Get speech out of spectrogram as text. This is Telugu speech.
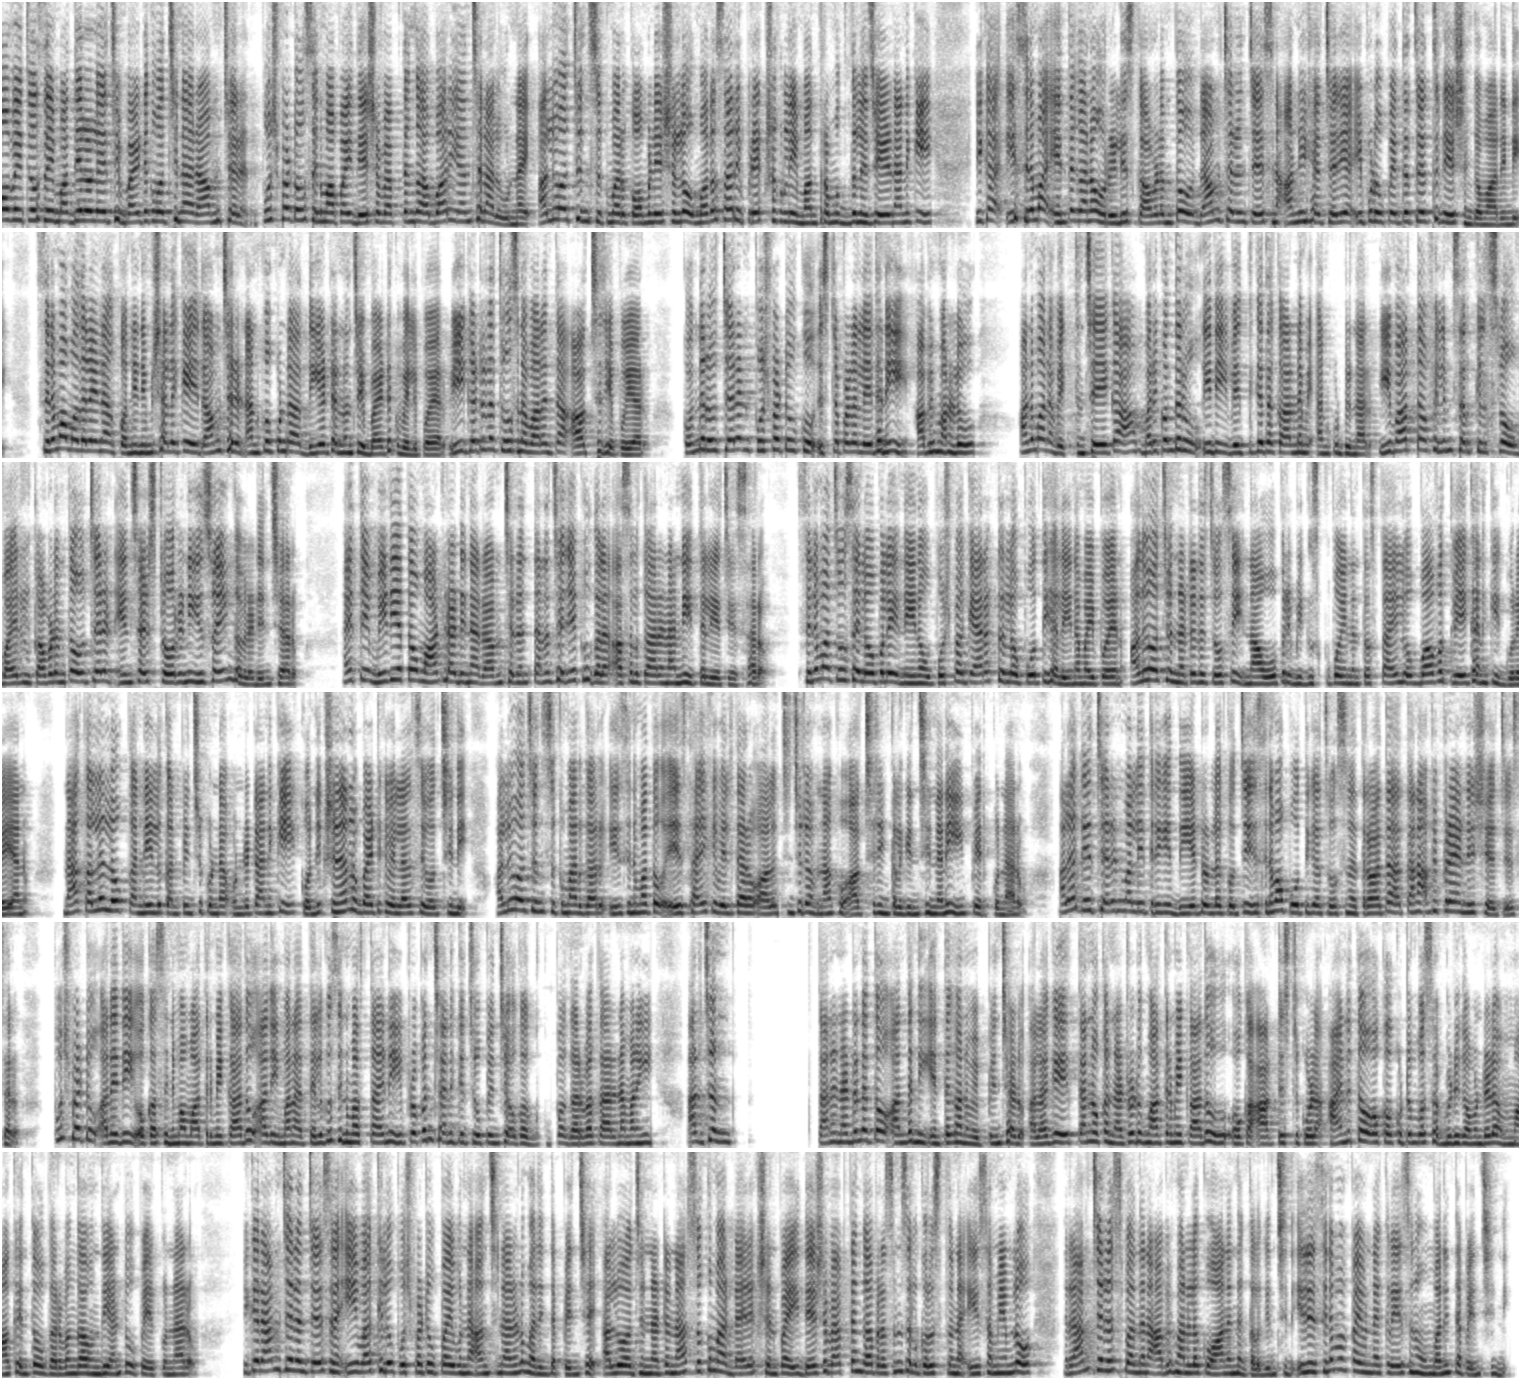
మూవీ చూసి మధ్యలో లేచి బయటకు వచ్చిన రామ్ చరణ్ పుష్ప టూ సినిమాపై దేశవ్యాప్తంగా భారీ అంచనాలు ఉన్నాయి. అల్లు అర్జున్ సుకుమార్ కాంబినేషన్లో మరోసారి ప్రేక్షకుల్ని మంత్రముగ్ధుల్ని చేయడానికి ఇక ఈ సినిమా ఎంతగానో రిలీజ్ కావడంతో రామ్ చరణ్ చేసిన అనూహ్య చర్య ఇప్పుడు పెద్ద చర్చనీయాంశంగా మారింది. సినిమా మొదలైన కొన్ని నిమిషాలకే రామ్ చరణ్ అనుకోకుండా థియేటర్ నుంచి బయటకు వెళ్ళిపోయారు. ఈ ఘటన చూసిన వారంతా ఆశ్చర్యపోయారు. కొందరు చరణ్ పుష్ప టూకు ఇష్టపడలేదని అభిమానులు అనుమానం వ్యక్తం చేయగా మరికొందరు ఇది వ్యక్తిగత కారణమే అనుకుంటున్నారు. ఈ వార్త ఫిలిం సర్కిల్స్లో వైరల్ కావడంతో చరణ్ ఇన్సైడ్ స్టోరీని స్వయంగా వెల్లడించారు. అయితే మీడియాతో మాట్లాడిన రామ్ చరణ్ తన చర్యకు గల అసలు కారణాన్ని తెలియజేశారు. సినిమా చూసే లోపలే నేను పుష్ప క్యారెక్టర్లో పూర్తిగా లీనమైపోయాను. అల్లు అర్జున్ నటన చూసి నా ఊపిరి బిగుసుకుపోయినంత స్థాయిలో భావోద్వేగానికి గురయ్యాను. నా కళ్ళలో కన్నీళ్ళు కనిపించకుండా ఉండటానికి కొన్ని క్షణాలు బయటకు వెళ్ళాల్సి వచ్చింది. అల్లు అర్జున్ సుకుమార్ గారు ఈ సినిమాతో ఏ స్థాయికి వెళ్తారో ఆలోచించడం నాకు ఆశ్చర్యం కలిగించిందని పేర్కొన్నారు. అలాగే చరణ్ మళ్ళీ తిరిగి థియేటర్లోకి వచ్చి సినిమా పూర్తిగా చూసిన తర్వాత తన అభిప్రాయాన్ని షేర్ చేశారు. పుష్ప టూ అనేది ఒక సినిమా మాత్రమే కాదు అది మన తెలుగు సినిమా స్థాయిని ప్రపంచానికి చూపించే ఒక గొప్ప గర్వకారణమని అర్జున్ తన నటనతో అందరినీ ఎంతగానో మెప్పించాడు. అలాగే తను ఒక నటుడు మాత్రమే కాదు ఒక ఆర్టిస్ట్ కూడా. ఆయనతో ఒక కుటుంబ సభ్యుడిగా ఉండడం మాకెంతో గర్వంగా ఉంది అంటూ పేర్కొన్నారు. ఇక రామ్ చరణ్ చేసిన ఈ వ్యాఖ్యలు పుష్పటుపై ఉన్న అంచనాలను మరింత పెంచాయి. అల్లు అర్జున్ నటన సుకుమార్ డైరెక్షన్పై దేశవ్యాప్తంగా ప్రశంసలు కురుస్తున్న ఈ సమయంలో రామ్ చరణ్ స్పందన అభిమానులకు ఆనందం కలిగించింది. ఇది సినిమాపై ఉన్న క్రేజ్ను మరింత పెంచింది.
